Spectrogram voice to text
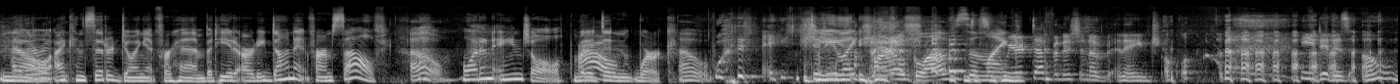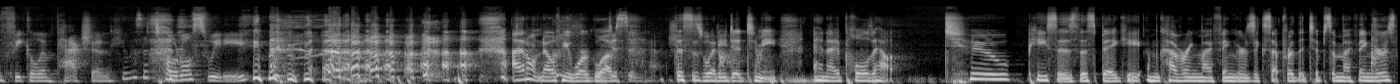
No, Heather? I considered doing it for him, but he had already done it for himself. Oh. What an angel. But Wow. it didn't work. Oh. what an angel. Did he like He- borrow gloves and like? Weird definition of an angel. he did his own fecal impaction. He was a total sweetie. I don't know if he wore gloves. This is what he did to me. And I pulled out two pieces this big. He, I'm covering my fingers except for the tips of my fingers.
